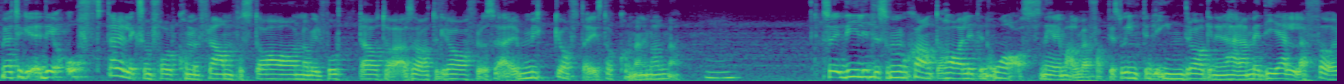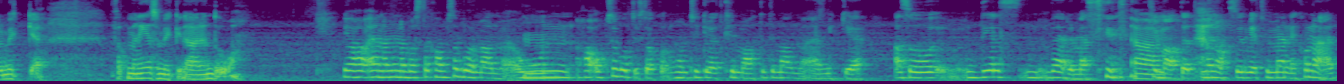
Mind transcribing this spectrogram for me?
Men jag tycker det är oftare liksom folk kommer fram på stan och vill fota och ta alltså, autografer och sådär. Mycket oftare i Stockholm än i Malmö. Så det är lite som skönt att ha en liten oas nere i Malmö faktiskt och inte bli indragen i det här mediella för mycket. För att man är så mycket där ändå. Jag har en av mina bästa kompisar bor i Malmö och Mm. hon har också bott i Stockholm. Hon tycker att klimatet i Malmö är mycket, alltså dels vädermässigt Ja. klimatet men också du vet hur människorna är.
